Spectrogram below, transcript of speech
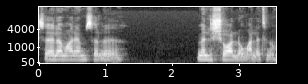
ስዕለ ማርያም ስር መልሼዋለሁ ማለት ነው።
